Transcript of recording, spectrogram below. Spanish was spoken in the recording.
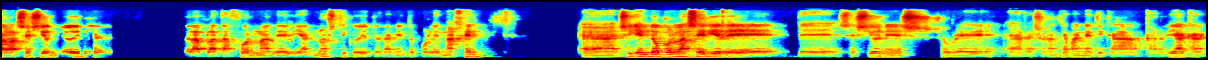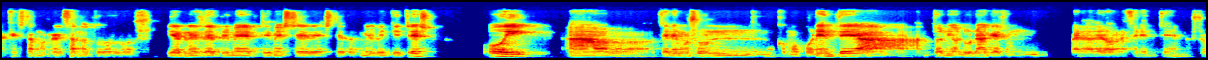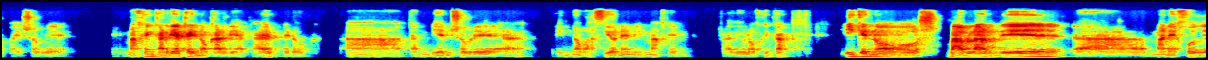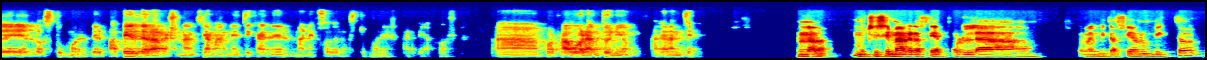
a la sesión de hoy de, la plataforma de diagnóstico y tratamiento por la imagen. Eh, siguiendo con la serie de, sesiones sobre eh, resonancia magnética cardíaca que estamos realizando todos los viernes del primer trimestre de este 2023, hoy ah, tenemos un, como ponente a Antonio Luna, que es un verdadero referente en nuestro país sobre imagen cardíaca y no cardíaca, ¿eh? pero ah, también sobre ah, innovación en imagen radiológica y que nos va a hablar de ah, manejo de los tumores, del papel de la resonancia magnética en el manejo de los tumores cardíacos. por favor, Antonio, adelante. Nada, muchísimas gracias por la, por la invitación, Víctor.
